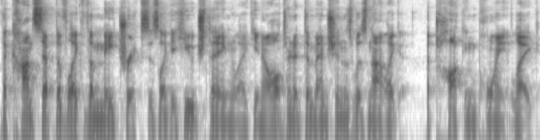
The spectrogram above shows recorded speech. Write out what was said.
the concept of like the matrix is like a huge thing. Like you know alternate dimensions was not like a talking point like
